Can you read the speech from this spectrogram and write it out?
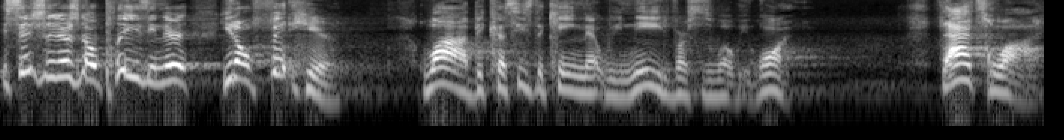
Essentially, there's no pleasing. There, you don't fit here. Why? Because he's the king that we need versus what we want. That's why.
